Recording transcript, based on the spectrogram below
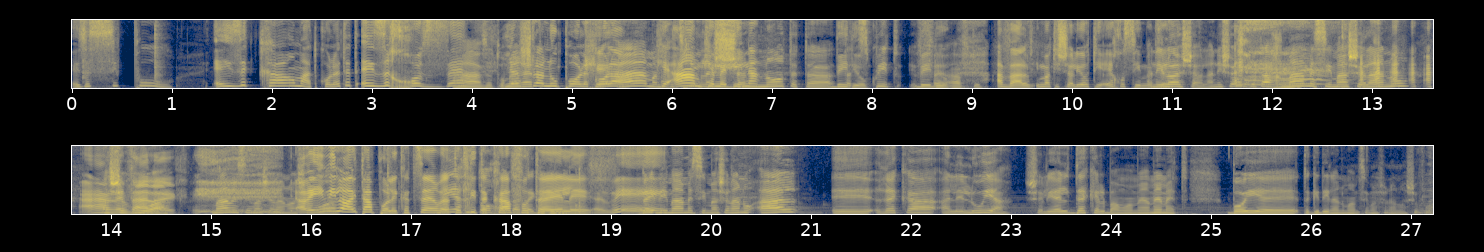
איזה סיפור. איזה קרמה, את קולטת איזה חוזה 아, זאת אומרת, יש לנו פה לכל ה... כעם, אנחנו צריכים לשנות את התצפית. בדיוק, יפה, בדיוק. אהבתי. אבל אם את תשאלי אותי איך עושים את זה... אני לא אשאל, אני שואלת אותך, מה המשימה שלנו השבוע? מה המשימה שלנו השבוע? הרי אם היא לא הייתה פה לקצר ולתת לי את הכאפות האלה... בייבי, מה המשימה שלנו? על אה, רקע הללויה של יעל דקלבאום המהממת. בואי אה, תגידי לנו מה המשימה שלנו השבוע.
